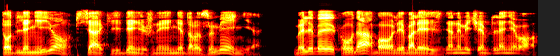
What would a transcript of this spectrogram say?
то для нее всякие денежные недоразумения были бы куда более болезненными, чем для него.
